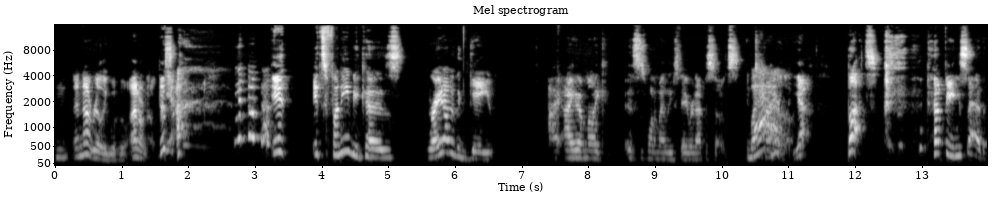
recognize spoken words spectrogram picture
And not really woohoo. I don't know. This Yeah. it it's funny because right out of the gate, I, I am like, this is one of my least favorite episodes. Wow. Entirely. Yeah. But that being said,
